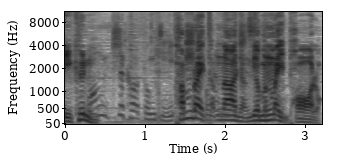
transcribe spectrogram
ดีขึ้นทำไรทำนาอย่างเดียวมันไม่พอหรอก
